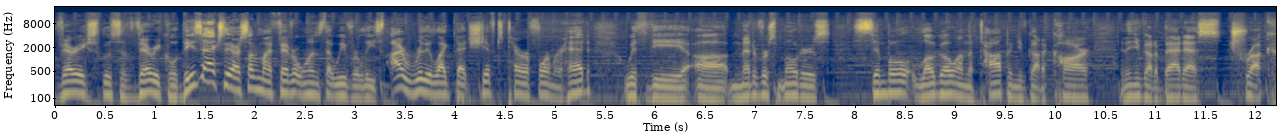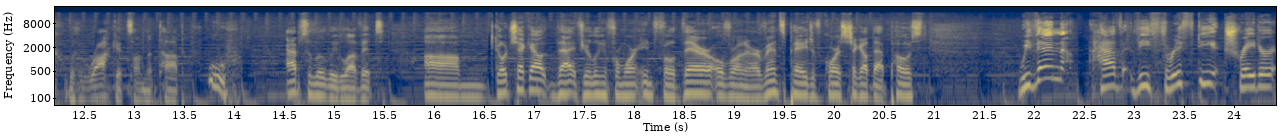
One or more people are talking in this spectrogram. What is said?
Very exclusive, very cool. These actually are some of my favorite ones that we've released. I really like that Shift Terraformer head with the uh, Metaverse Motors symbol logo on the top, and you've got a car, and then you've got a badass truck with rockets on the top. Ooh, absolutely love it. Um, go check out that if you're looking for more info there over on our events page. Of course, check out that post. We then have the Thrifty Trader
